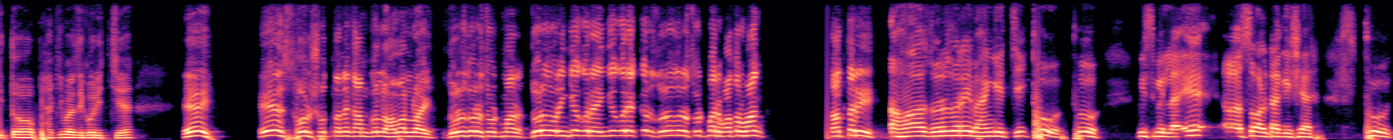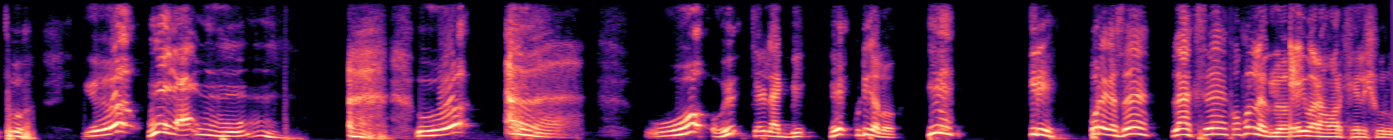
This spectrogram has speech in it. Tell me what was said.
ই তো ফাঁকিবাজি করিচ্ছে। এই এ সোল সত্যানে কাম করলে হবার লয়। জোরে জোরে চোট মার জোরে জোরে ইঙ্কে করে ইঙ্কে করে এক করে জোরে জোরে চোট মার পাথর ভাঙ। তাড়াতাড়ি। হ্যাঁ জোরে জোরে ভাঙ্গিচ্ছি থু থু বিসমিল্লাহ। এ সলটা কিসের থু থু। এ, ও মা ও। ও ও ওই কে লাগবি? হে কুটি গেল। হে কিরে পড়ে গেছে? লাগছে? কখন লাগল? এইবার আমার খেল শুরু।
